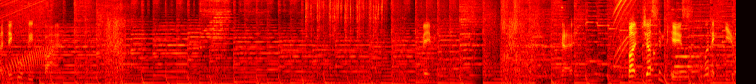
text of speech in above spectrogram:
I think we'll be fine. But just in case, I'm gonna heal.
